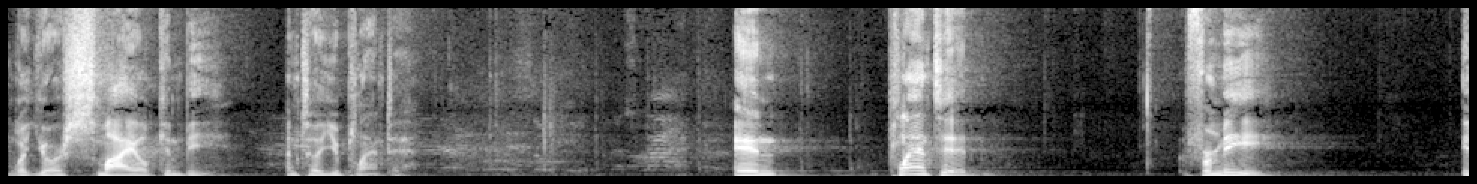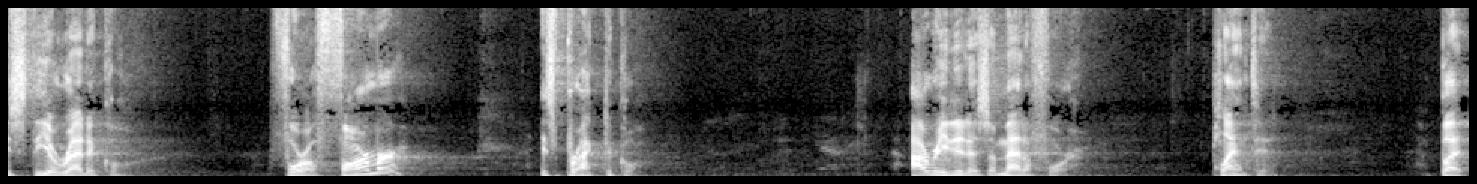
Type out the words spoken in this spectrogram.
what your smile can be until you plant it. And planted, for me, is theoretical. For a farmer, it's practical. I read it as a metaphor planted. But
